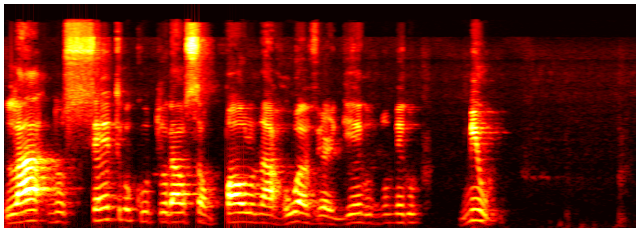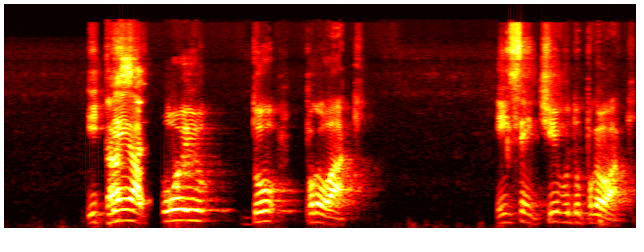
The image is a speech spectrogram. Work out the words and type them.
lá no Centro Cultural São Paulo, na Rua Vergueiro, número 1000. E tá tem certo. apoio do PROAC. Incentivo do PROAC.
